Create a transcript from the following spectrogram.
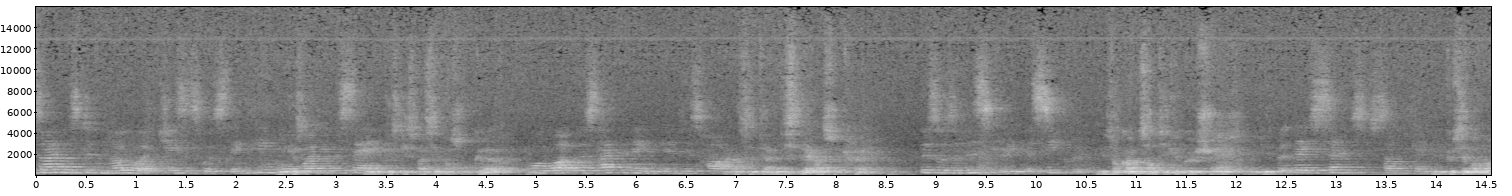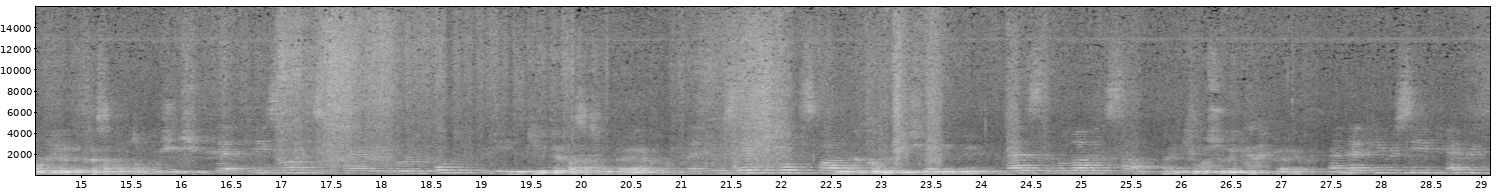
disciples didn't know what Jesus was thinking or what he was saying qu'est-ce qui se passait dans son cœur. or what was happening in his heart. C'était un mystère, un secret. This was a mystery, a secret, Ils ont quand même senti quelque chose, vous voyez, but they sensed something. et que ces moments de prière étaient très importants pour Jésus. That these moments of prayer were important for Et Jesus. qu'il était face à son Père, That he was there before his et Father que comme le Fils as the beloved Son, hein, et qu'il recevait tout du Père, and that he received everything from his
